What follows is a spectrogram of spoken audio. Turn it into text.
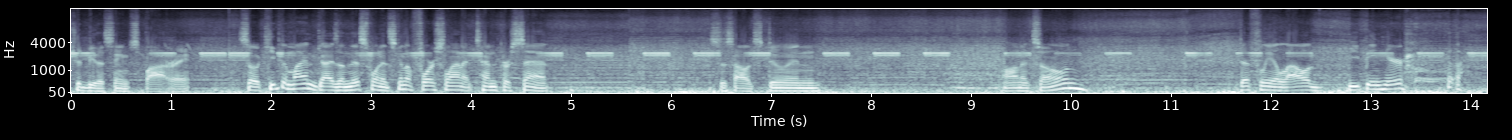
Should be the same spot, right? So keep in mind guys, on this one, it's gonna force land at 10%. This is how it's doing on its own. Definitely a loud beeping here.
